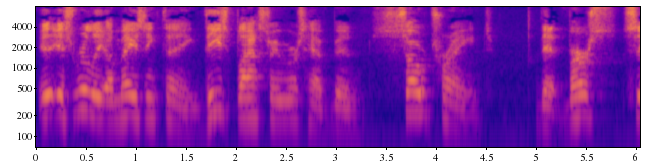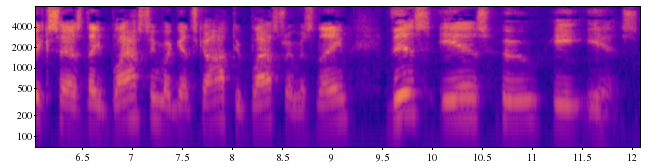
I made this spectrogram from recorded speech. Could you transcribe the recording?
It's really amazing thing. These blasphemers have been so trained that verse 6 says they blaspheme against God to blaspheme his name. This is who he is.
